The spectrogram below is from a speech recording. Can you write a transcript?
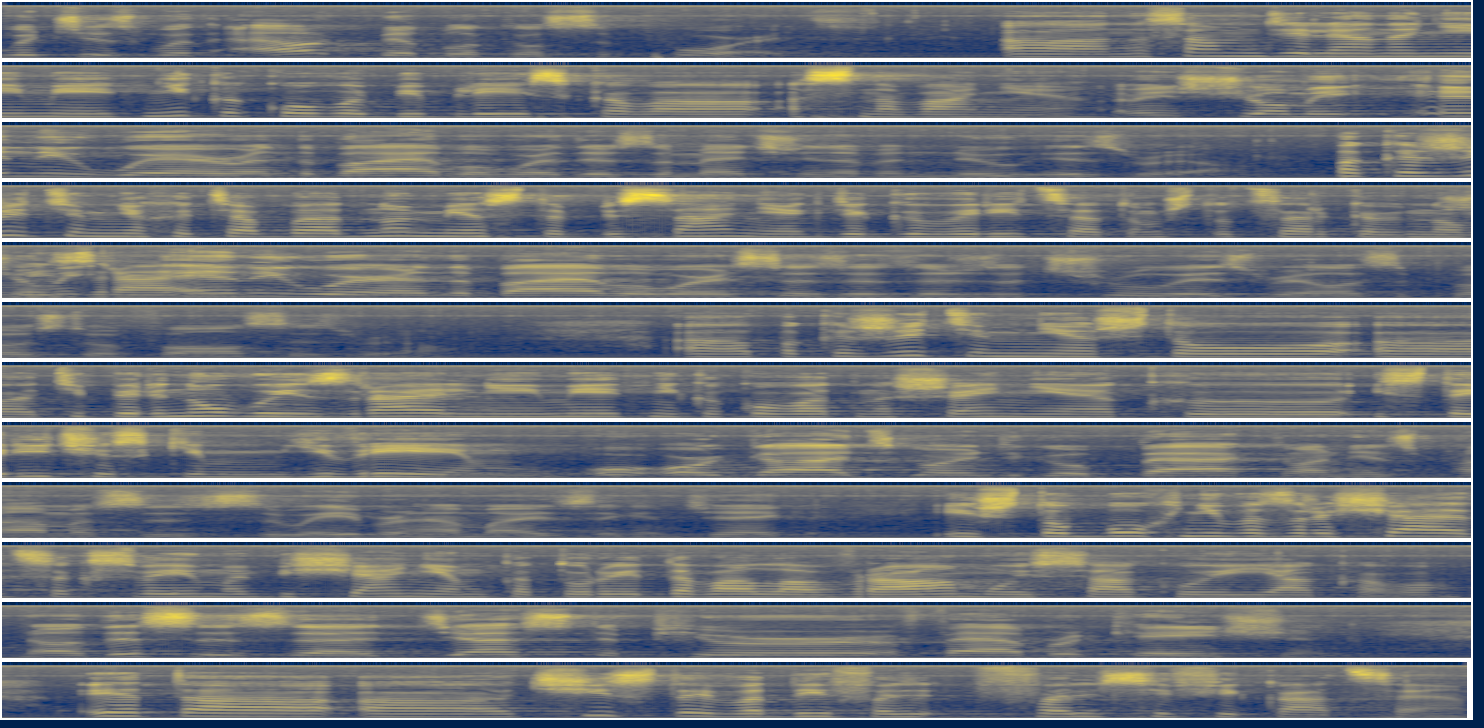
which is without biblical support. А на самом деле она не имеет никакого библейского основания. I mean. Покажите мне хотя бы одно место Писания, где говорится о том, что церковь Новый Израиль. А, Покажите мне, что а, теперь Новый Израиль не имеет никакого отношения к историческим евреям, и что Бог не возвращается к своим обещаниям, которые давал Аврааму, Исааку и Якову. Uh. Это а, чистой воды фаль- фальсификация.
